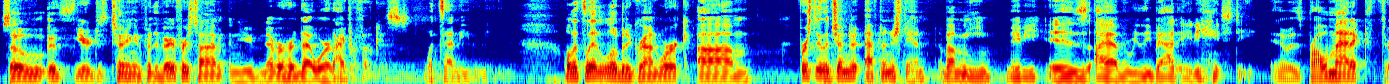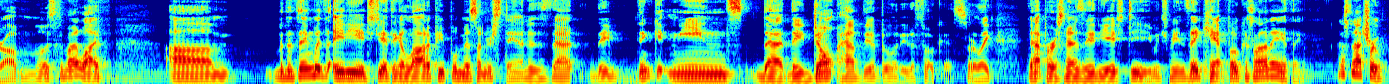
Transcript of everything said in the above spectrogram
So, if you're just tuning in for the very first time and you've never heard that word hyperfocus, what's that even mean? Well, let's lay a little bit of groundwork. Um, First thing that you have to understand about me, maybe, is I have really bad ADHD. And it was problematic throughout most of my life. Um, but the thing with ADHD, I think a lot of people misunderstand is that they think it means that they don't have the ability to focus, or like that person has ADHD, which means they can't focus on anything. That's not true.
